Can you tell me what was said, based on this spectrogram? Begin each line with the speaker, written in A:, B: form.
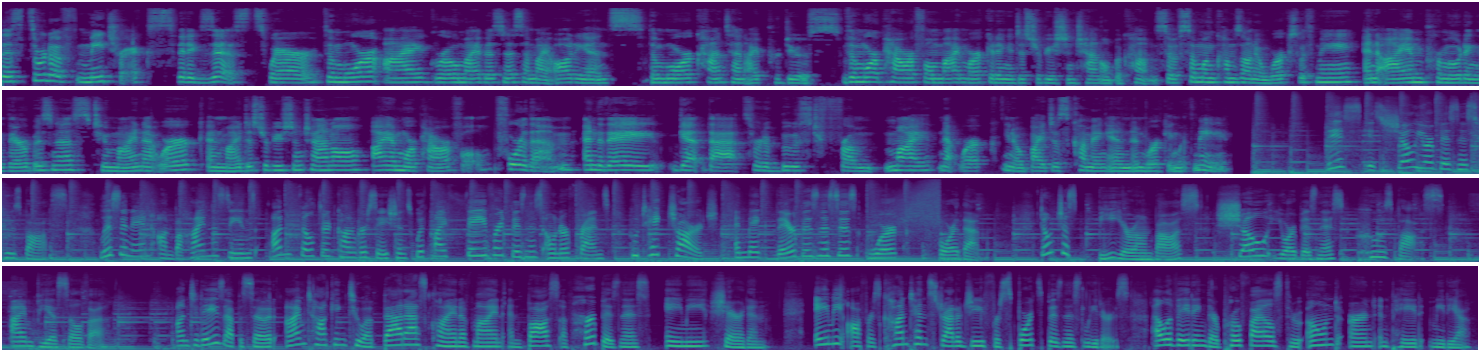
A: this sort of matrix that exists where the more I grow my business and my audience, the more content I produce, the more powerful my marketing and distribution channel becomes. So if someone comes on and works with me and I am promoting their business to my network and my distribution channel, I am more powerful for them. And they get that sort of boost from my network, you know, by just coming in and working with me.
B: This is Show Your Business Who's Boss. Listen in on behind the scenes, unfiltered conversations with my favorite business owner friends who take charge and make their businesses work for them. Don't just be your own boss, show your business who's boss. I'm Pia Silva. On today's episode, I'm talking to a badass client of mine and boss of her business, Amy Sheridan. Amy offers content strategy for sports business leaders, elevating their profiles through owned, earned, and paid media.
